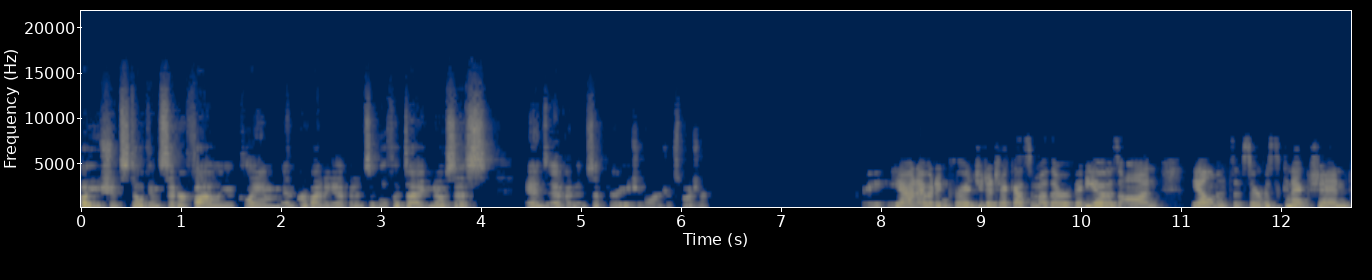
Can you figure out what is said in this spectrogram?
but you should still consider filing a claim and providing evidence of both a diagnosis and evidence of your Agent Orange exposure. Great. Yeah, and I would encourage you to check out some other videos on the elements of service connection,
